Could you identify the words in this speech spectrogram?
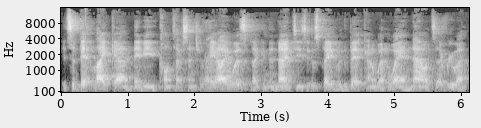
It's a bit like um, maybe contact center AI was like in the 90s, it was played with a bit, kind of went away, and now it's everywhere.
